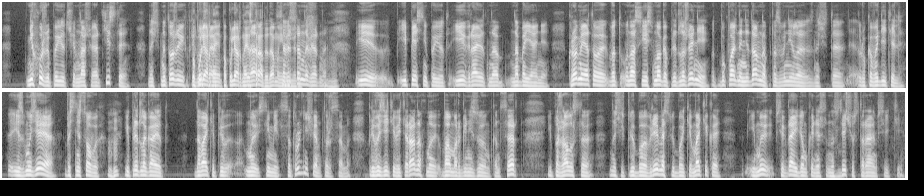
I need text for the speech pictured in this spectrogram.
не хуже поют, чем наши артисты, значит, мы тоже их приглашаем. Популярные, популярные да, эстрады, да, мы Совершенно верно. Угу и, и песни поют, и играют на, на баяне. Кроме этого, вот у нас есть много предложений. Вот буквально недавно позвонила, значит, э, руководитель из музея Воснецовых угу. и предлагают давайте мы с ними сотрудничаем, то же самое. Привозите ветеранов, мы вам организуем концерт, и, пожалуйста, значит, любое время, с любой тематикой. И мы всегда идем, конечно, навстречу, стараемся идти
